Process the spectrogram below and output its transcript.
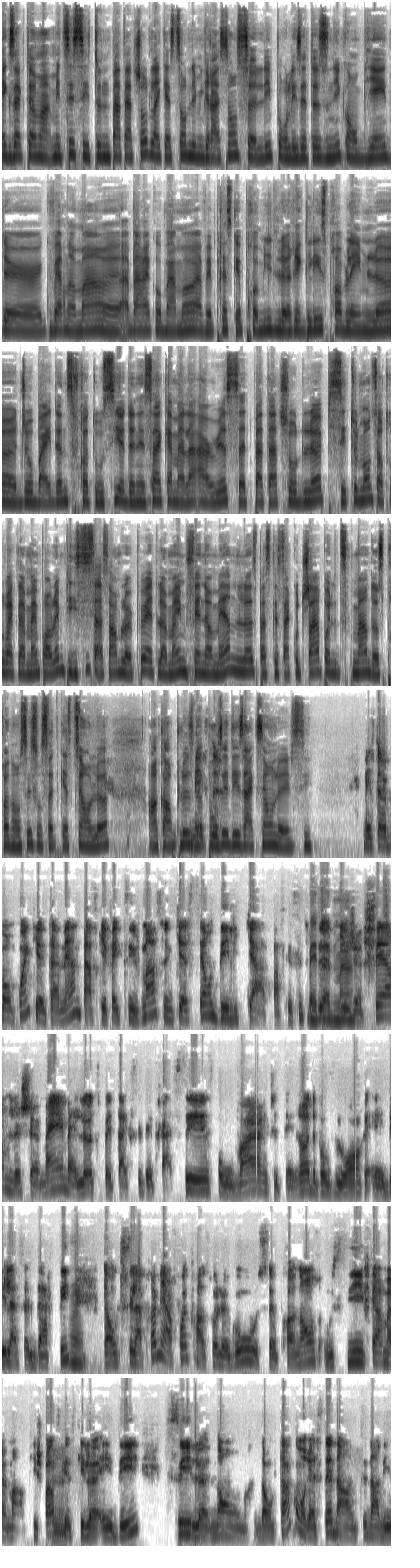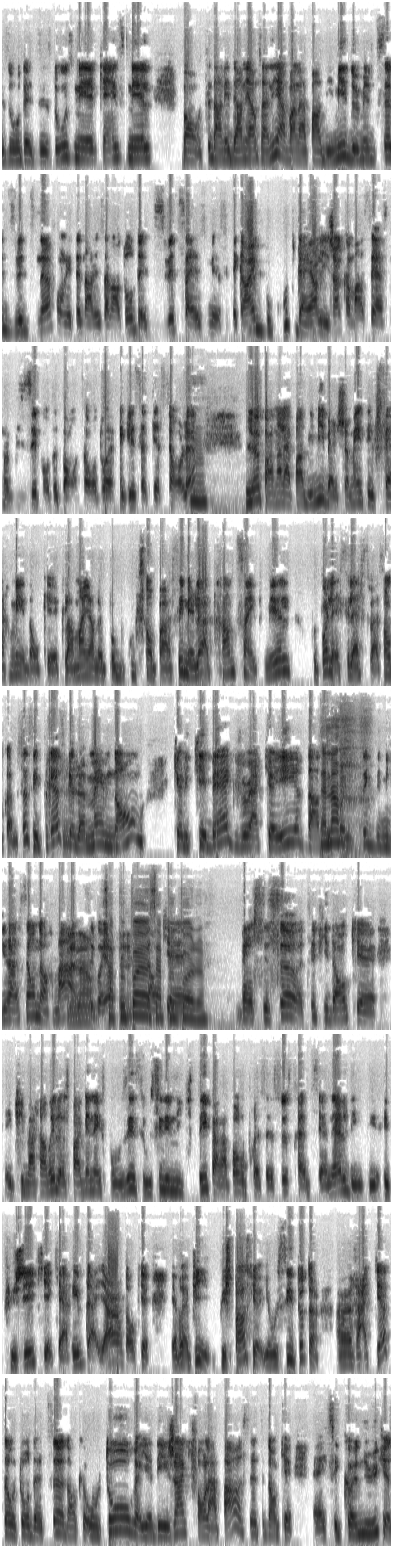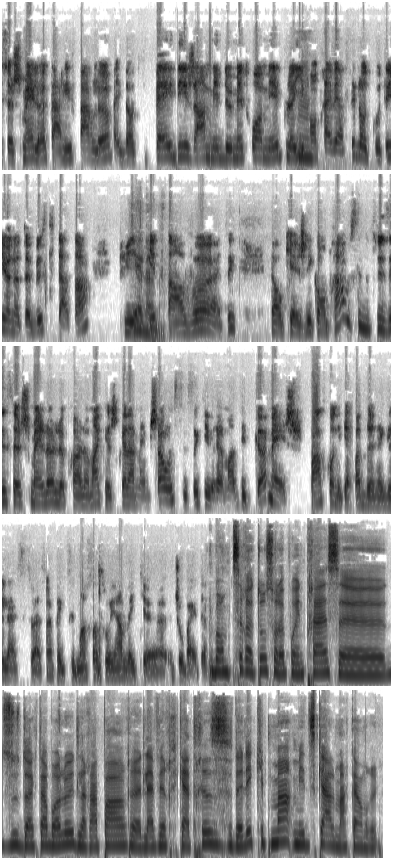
Exactement. Mais tu sais, c'est une patate chaude, la question de l'immigration l'est pour les États-Unis. Combien de gouvernements euh, à Barack Obama avaient presque promis de le régler, ce problème-là. Joe Biden se frotte aussi, a donné ça à Kamala Harris, cette patate chaude-là. Puis c'est tout le monde se retrouve avec le même problème. Puis ici, ça semble un peu être le même phénomène. là. C'est parce que ça coûte cher politiquement de se prononcer sur cette question-là. Encore plus Mais de poser des actions, là, Elsie. Mais c'est un bon point que tu amènes parce qu'effectivement, c'est une question délicate. Parce que si tu Ben, dis, je ferme le chemin, ben là, tu peux être taxé d'être raciste, pas ouvert, etc., de pas vouloir aider la solidarité. Donc, c'est la première fois que François Legault se prononce aussi fermement. Puis je pense que ce qui l'a aidé, c'est le nombre. Donc, tant qu'on restait dans, tu sais, dans les eaux de 10, 12 000, 15 000, bon, tu sais, dans les dernières années, avant la pandémie, 2017, 18, 19, on était dans les alentours de 18, 16 000. C'était quand même beaucoup. Puis d'ailleurs, les gens commençaient à se mobiliser pour dire, bon, tu sais, on doit régler cette question-là. Mm. Là, pendant la pandémie, ben, le chemin était fermé. Donc, euh, clairement, il y en a pas beaucoup qui sont passés. Mais là, à 35 000, on peut pas laisser la situation comme ça. C'est presque Mm. le même nombre que le Québec veut accueillir dans Mais ses non. politiques d'immigration normale. Non. Voyons. Ça peut pas, ça peut euh, pas, là. Ben c'est ça, tu sais, puis donc euh, et puis Marc-André l'a super bien exposé, c'est aussi l'iniquité par rapport au processus traditionnel des, des réfugiés qui, qui arrivent d'ailleurs. Donc euh, il y a vrai, puis, puis je pense qu'il y a aussi tout un, un racket là, autour de ça. Donc autour, il y a des gens qui font la passe, là, donc euh, c'est connu que ce chemin-là, tu arrives par là, fait donc ils payent des gens 1000, 2000, 3000, puis là ils Mm. font traverser de l'autre côté, il y a un autobus qui t'attend. Puis, Et OK, tu t'en vas, euh, tu sais. Donc, euh, je les comprends aussi d'utiliser ce chemin-là. Là, probablement que je ferais la même chose. C'est ça qui est vraiment délicat, mais je pense qu'on est capable de régler la situation, effectivement, sans soyant avec euh, Joe Biden. Bon, petit retour sur le point de presse euh, du docteur Boileau et de le rapport euh, de la vérificatrice de l'équipement médical, Marc-André.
